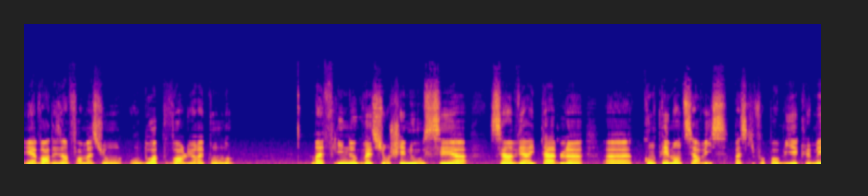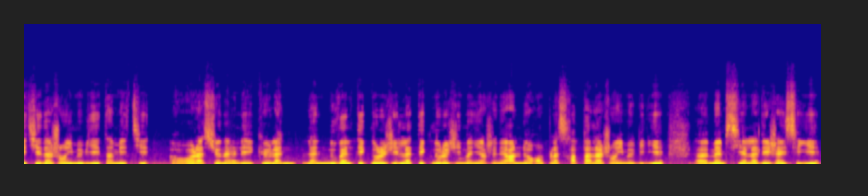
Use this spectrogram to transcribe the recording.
et avoir des informations, on doit pouvoir lui répondre. Bref, l'innovation chez nous, c'est euh, un véritable euh, complément de service, parce qu'il ne faut pas oublier que le métier d'agent immobilier est un métier relationnel et que la, la, nouvelle technologie, la technologie de manière générale ne remplacera pas l'agent immobilier, euh, même si elle l'a déjà essayé.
